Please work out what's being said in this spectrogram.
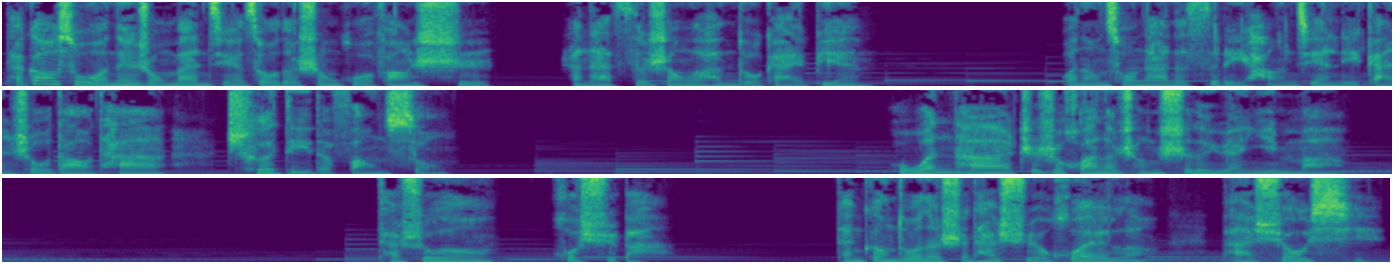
他告诉我，那种慢节奏的生活方式让他滋生了很多改变。我能从他的字里行间里感受到他彻底的放松。我问他这是换了城市的原因吗？他说或许吧，但更多的是他学会了把休息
